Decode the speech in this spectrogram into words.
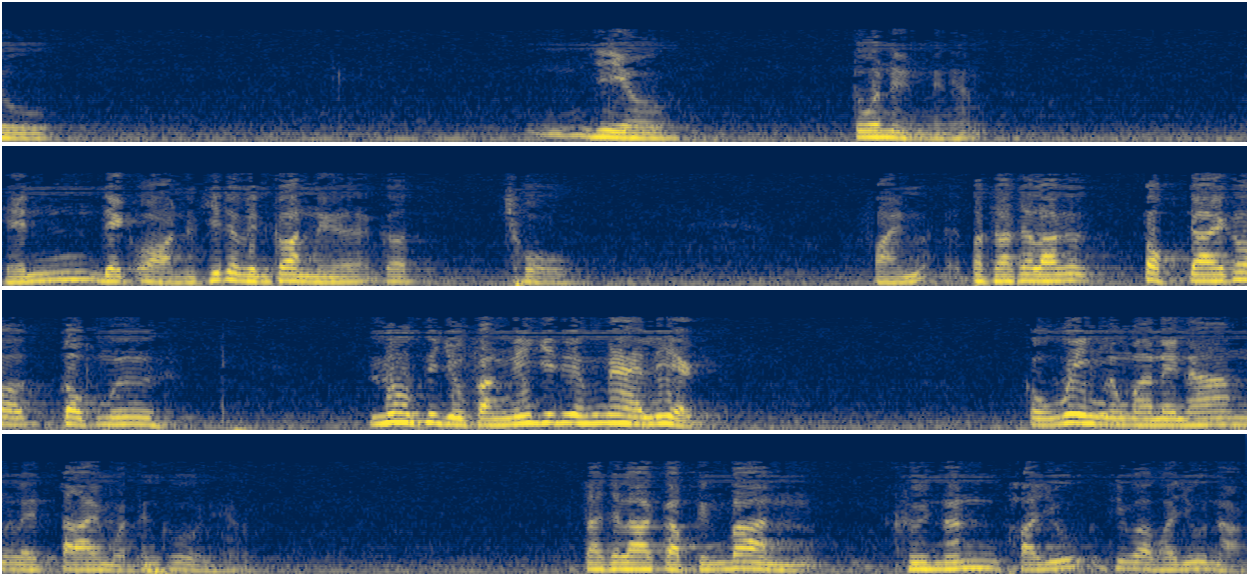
ดูเหยี่ยวตัวหนึ่งนะครับ เห็นเด็กอ่อนคิดว่าเป็นก้อนเนื้อ ก็โฉบฝ่ายประชาชนก็ตกใจก็ตบมือ ลูกที่อยู่ฝั่งนี้คิดว่าแม่เรียก ก็วิ่งลงมาในน้ำเลยตายหมดทั้งคู่นะครับ ตาจลากลับถึงบ้าน คืนนั้นพายุที่ว่าพายุหนัก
